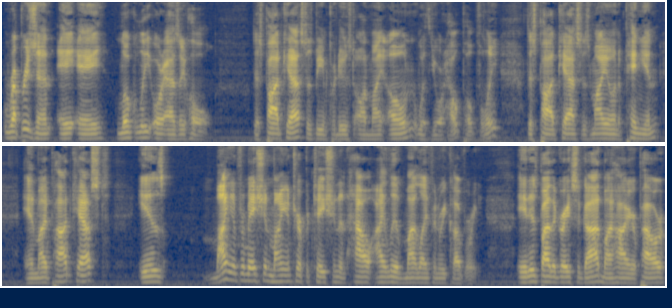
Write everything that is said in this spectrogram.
represent AA locally or as a whole. This podcast is being produced on my own with your help, hopefully. This podcast is my own opinion, and my podcast is my information, my interpretation, and how I live my life in recovery. It is by the grace of God, my higher power,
